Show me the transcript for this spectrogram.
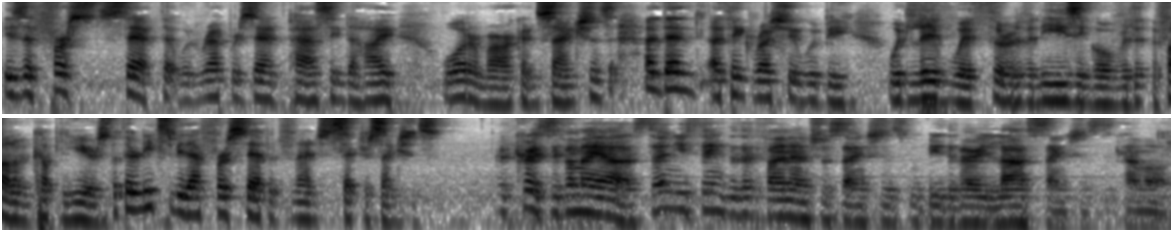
is a first step that would represent passing the high watermark on sanctions, and then I think Russia would be would live with sort of an easing over the following couple of years. But there needs to be that first step in financial sector sanctions. Chris, if I may ask, don't you think that the financial sanctions will be the very last sanctions to come off?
